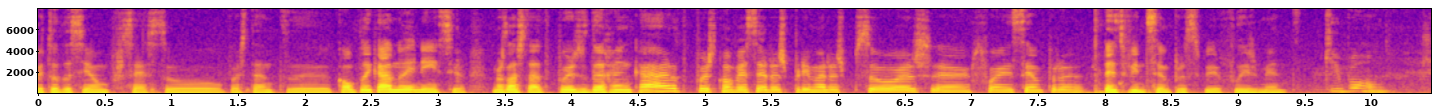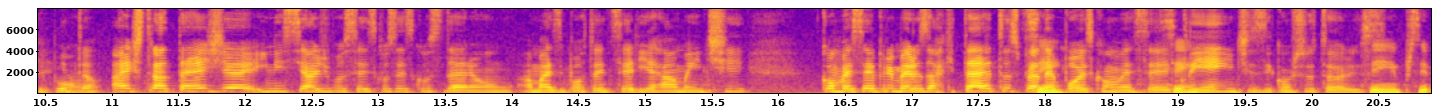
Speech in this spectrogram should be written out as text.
foi todo assim um processo bastante complicado no início. Mas lá está, depois de arrancar, depois de convencer as primeiras pessoas, eh, foi sempre. Tem-se vindo sempre a subir, felizmente. Que bom. Que bom. Então, a estratégia inicial de vocês, que vocês consideram a mais importante, seria realmente convencer primeiro os arquitetos para depois convencer Sim. clientes e construtores. Sim, perce-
